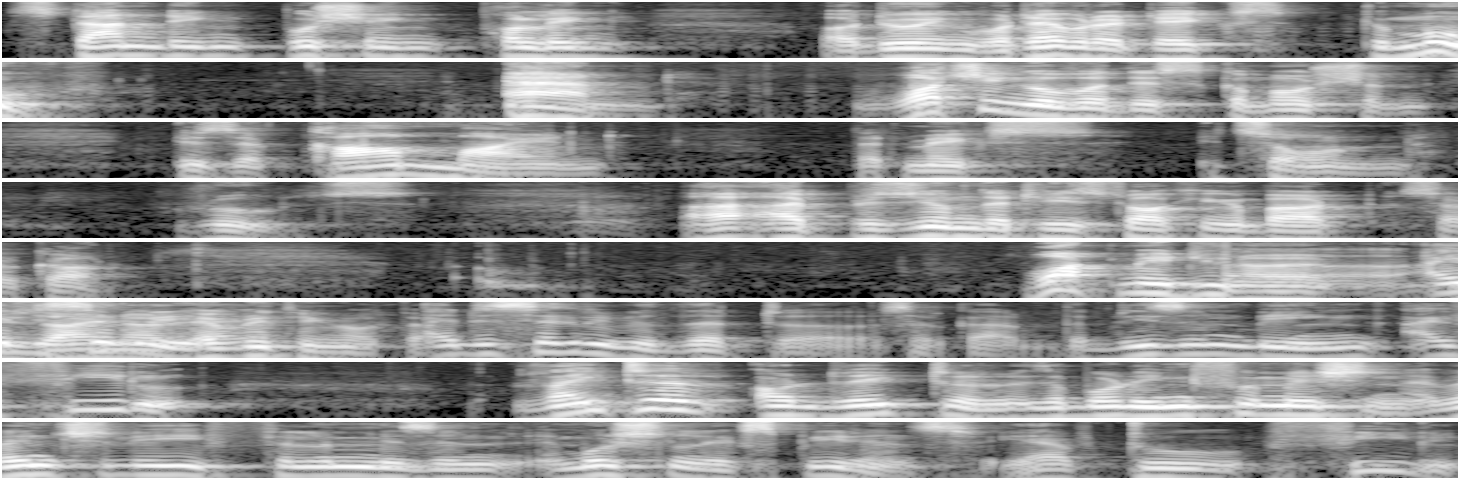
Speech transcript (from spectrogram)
standing, pushing, pulling, or doing whatever it takes to move. And watching over this commotion is a calm mind that makes its own rules. I, I presume that he's talking about Sarkar. What made you uh, Uh, I disagree. everything of that? I disagree with that, uh, Sarkar. The reason being, I feel writer or director is about information. Eventually, film is an emotional experience. You have to feel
